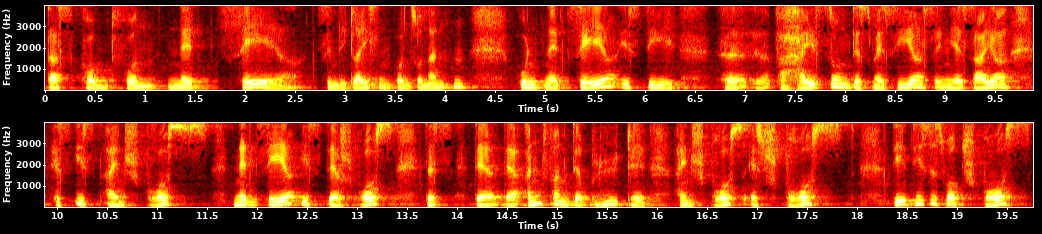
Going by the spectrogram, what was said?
das kommt von Netzer, sind die gleichen Konsonanten. Und Netzer ist die äh, Verheißung des Messias in Jesaja. Es ist ein Spross. Netzer ist der Spross, des, der, der Anfang der Blüte. Ein Spross, es sprost die, dieses Wort Spross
